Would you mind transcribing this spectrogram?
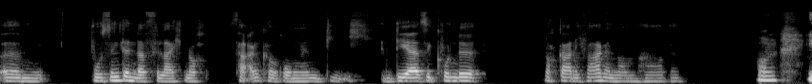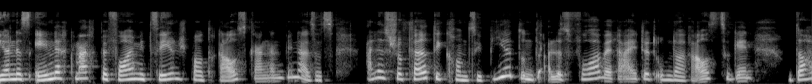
Ähm, wo sind denn da vielleicht noch Verankerungen, die ich in der Sekunde noch gar nicht wahrgenommen habe. Voll. Ich habe das ähnlich gemacht, bevor ich mit Seelensport rausgegangen bin. Also es alles schon fertig konzipiert und alles vorbereitet, um da rauszugehen. Und da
